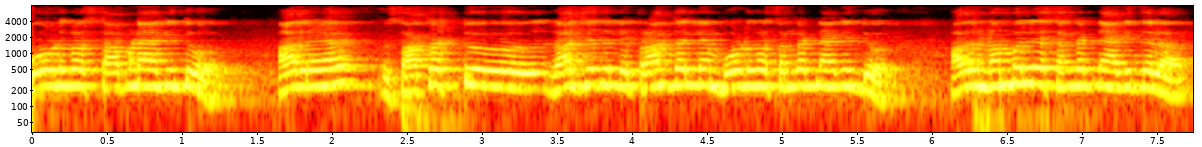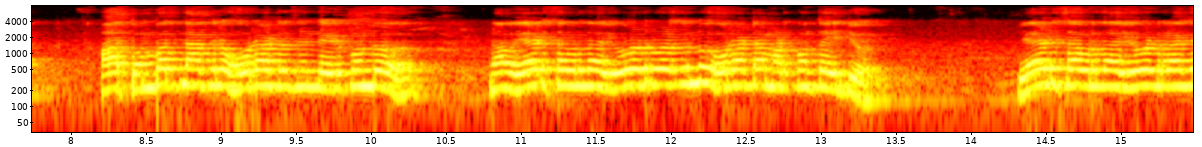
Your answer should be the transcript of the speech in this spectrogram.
ಬೋರ್ಡ್ಗಳ ಸ್ಥಾಪನೆ ಆಗಿದ್ದು, ಆದರೆ ಸಾಕಷ್ಟು ರಾಜ್ಯದಲ್ಲಿ ಪ್ರಾಂತದಲ್ಲಿ ಬೋರ್ಡ್ಗಳ ಸಂಘಟನೆ ಆಗಿದ್ದು, ಆದರೆ ನಮ್ಮಲ್ಲೇ ಸಂಘಟನೆ ಆಗಿದ್ದಿಲ್ಲ. ಆ ತೊಂಬತ್ನಾಲ್ಕರ ಹೋರಾಟದಿಂದ ಹಿಡ್ಕೊಂಡು ನಾವು ಎರಡು ಸಾವಿರದ ಏಳರೊಳಗೂ ಹೋರಾಟ ಮಾಡ್ಕೊತ ಇದ್ದೀವಿ ಎರಡು ಸಾವಿರದ ಏಳರಾಗ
